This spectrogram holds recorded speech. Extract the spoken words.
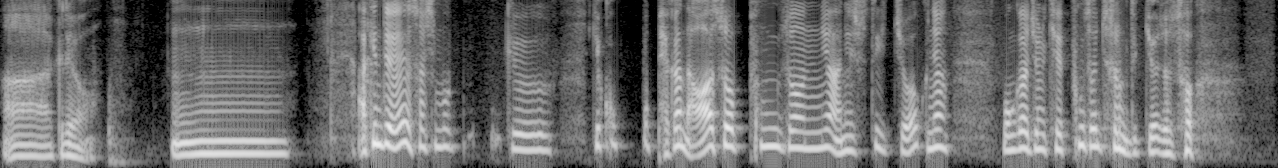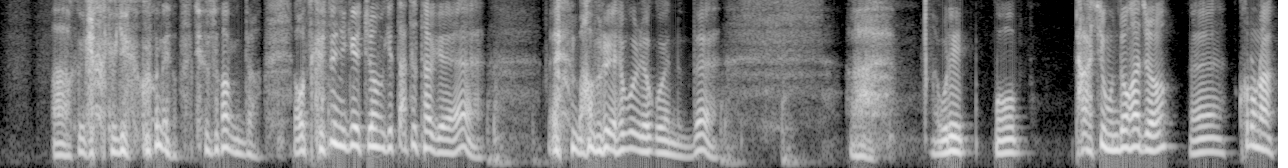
아, 그래요. 음. 아, 근데 사실 뭐, 그, 이게 꼭 뭐 배가 나와서 풍선이 아닐 수도 있죠. 그냥 뭔가 좀 이렇게 풍선처럼 느껴져서. 아, 그게, 그게 그거네요. 죄송합니다. 어떻게든 이게 좀 이렇게 따뜻하게 마무리를 해보려고 했는데. 아, 우리 뭐, 다 같이 운동하죠. 예, 코로나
